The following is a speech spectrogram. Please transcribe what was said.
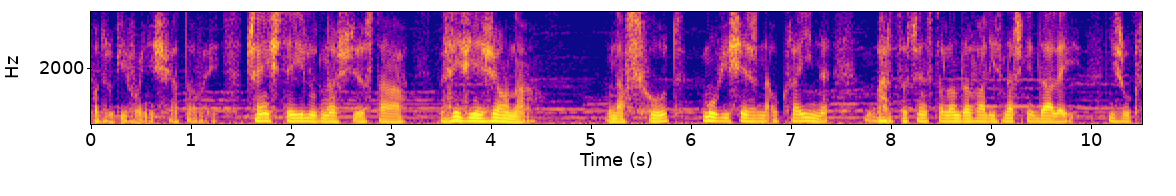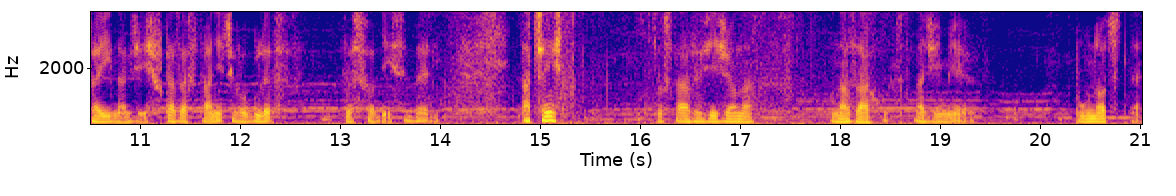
po II wojnie światowej. Część tej ludności została wywieziona na wschód. Mówi się, że na Ukrainę. Bardzo często lądowali znacznie dalej niż Ukraina, gdzieś w Kazachstanie czy w ogóle w, we wschodniej Syberii. A część została wywieziona na zachód, na ziemię północne,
